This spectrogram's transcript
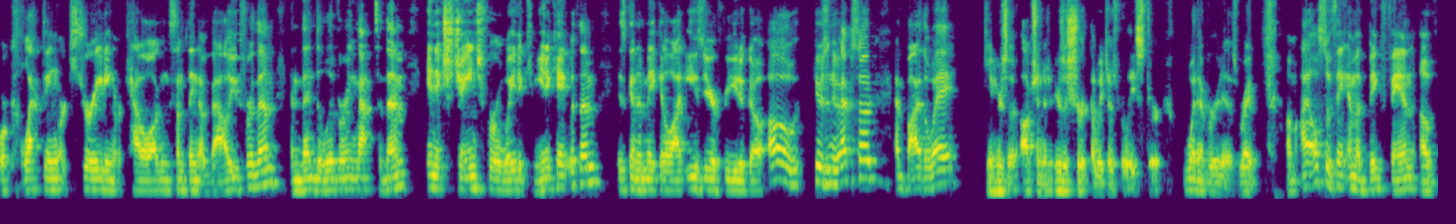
or collecting or curating or cataloging something of value for them and then delivering that to them in exchange for a way to communicate with them is going to make it a lot easier for you to go oh here's a new episode. And by the way you know, here's an option, here's a shirt that we just released or whatever it is, right? Um, I also think I'm a big fan of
